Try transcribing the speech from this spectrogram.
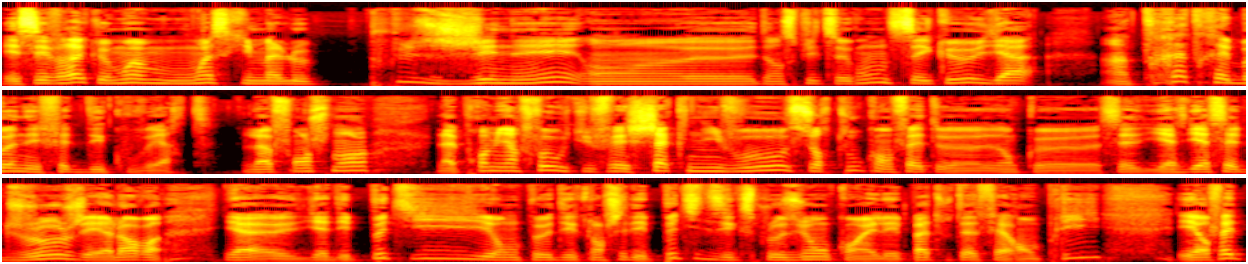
Et c'est vrai que moi, moi, ce qui m'a le plus gêné en, euh, dans Split Second, c'est qu'il y a un très très bon effet de découverte. Là, franchement, la première fois où tu fais chaque niveau, surtout qu'en fait, euh, donc euh, c'est- il y a, il y a cette jauge et alors il y a, il y a des petits, on peut déclencher des petites explosions quand elle est pas tout à fait remplie. Et en fait,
